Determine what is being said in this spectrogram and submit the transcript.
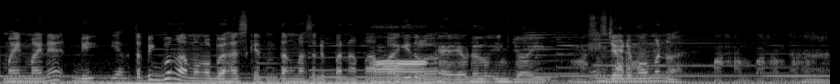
Main-mainnya di ya tapi gue nggak mau ngebahas kayak tentang masa depan apa-apa Oh, gitu loh. oke ya udah lu enjoy masa enjoy the moment lah. Paham paham paham.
